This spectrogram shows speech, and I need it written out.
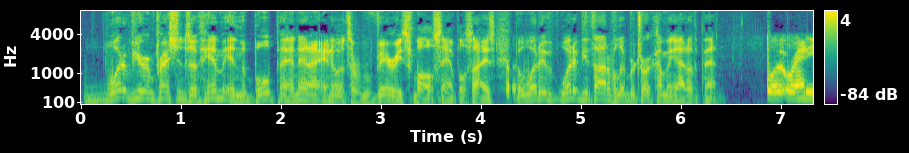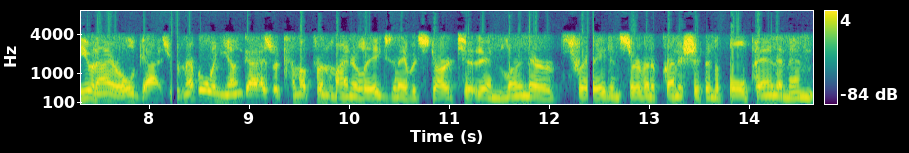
What are your impressions of him in the bullpen? And I know it's a very small sample size, but what have what have you thought of Liberatore coming out of the pen? Well, Randy, you and I are old guys. Remember when young guys would come up from the minor leagues and they would start to and learn their trade and serve an apprenticeship in the bullpen, and then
